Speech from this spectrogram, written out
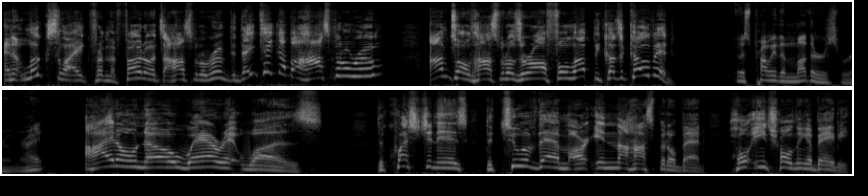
And it looks like from the photo it's a hospital room. Did they take up a hospital room? I'm told hospitals are all full up because of COVID. It was probably the mother's room, right? I don't know where it was. The question is the two of them are in the hospital bed, each holding a baby.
